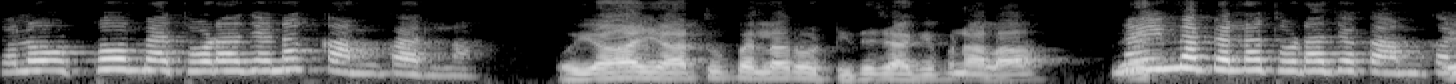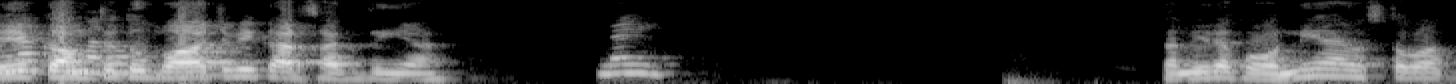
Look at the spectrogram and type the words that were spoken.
ਚਲੋ ਉੱਠੋ ਮੈਂ ਥੋੜਾ ਜਿਹਾ ਨਾ ਕੰਮ ਕਰ ਲਾਂ। ਉਹ ਯਾਰ ਯਾਰ ਤੂੰ ਪਹਿਲਾਂ ਰੋਟੀ ਤੇ ਜਾ ਕੇ ਬਣਾ ਲਾ। ਨਹੀਂ ਮੈਂ ਪਹਿਲਾਂ ਥੋੜਾ ਜਿਹਾ ਕੰਮ ਕਰਨਾ ਇਹ ਕੰਮ ਤੇ ਤੂੰ ਬਾਅਦ ਚ ਵੀ ਕਰ ਸਕਦੀ ਆ। ਨਹੀਂ। ਸਨੀ ਦਾ ਫੋਨ ਨਹੀਂ ਆਇਆ ਉਸ ਤੋਂ ਬਾਅਦ?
